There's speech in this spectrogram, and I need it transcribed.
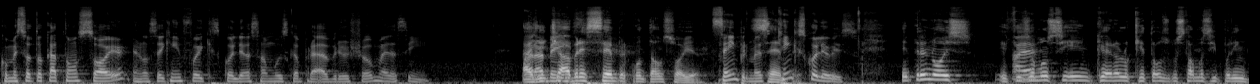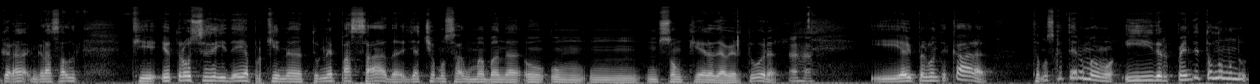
começou a tocar Tom Sawyer. Eu não sei quem foi que escolheu essa música pra abrir o show, mas assim, A Parabéns. gente abre sempre com Tom Sawyer. sempre. Mas Sempre. quem que escolheu isso? Entre nós. E Ah, é? fizemos sim, que era o que todos gostávamos. E por engra- engraçado que eu trouxe essa ideia porque na turnê passada já tínhamos alguma banda, um, um, um, um som que era de abertura. Aham. E aí eu perguntei, cara, temos que ter uma. E de repente todo mundo,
